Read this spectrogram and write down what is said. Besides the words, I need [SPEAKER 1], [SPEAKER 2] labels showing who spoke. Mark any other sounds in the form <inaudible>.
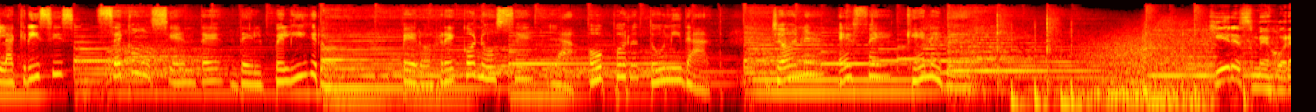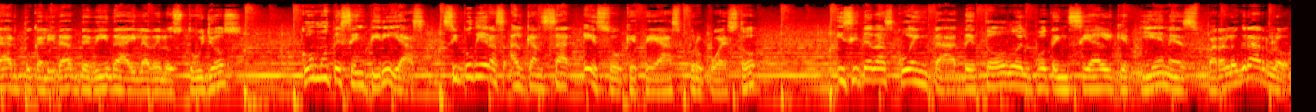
[SPEAKER 1] La crisis, sé consciente del peligro, pero reconoce la oportunidad. John F. Kennedy.
[SPEAKER 2] ¿Quieres mejorar tu calidad de vida y la de los tuyos? ¿Cómo te sentirías si pudieras alcanzar eso que te has propuesto? ¿Y si te das cuenta de todo el potencial que tienes para lograrlo?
